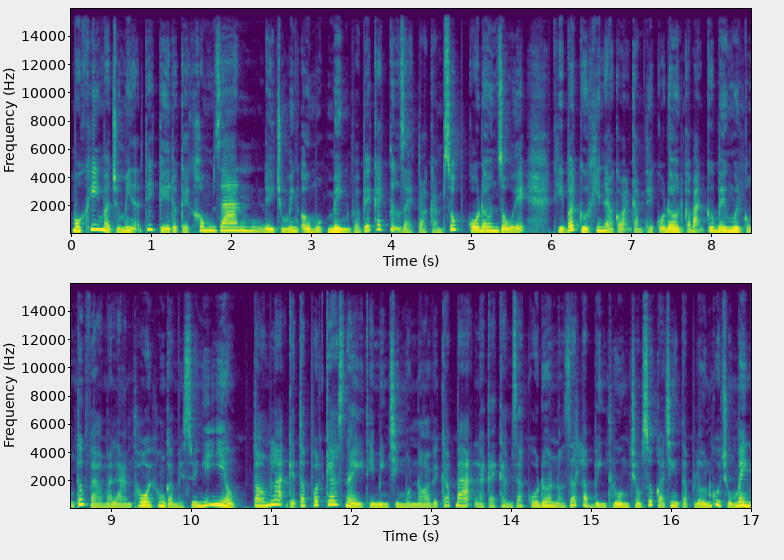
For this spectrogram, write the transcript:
Một khi mà chúng mình đã thiết kế được cái không gian để chúng mình ở một mình và biết cách tự giải tỏa cảm xúc cô đơn rồi ấy thì bất cứ khi nào các bạn cảm thấy cô đơn các bạn cứ bê nguyên công thức vào mà làm thôi, không cần phải suy nghĩ nhiều. Tóm lại cái tập podcast này thì mình chỉ muốn nói với các bạn là cái cảm giác cô đơn nó rất là bình thường trong suốt quá trình tập lớn của chúng mình.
